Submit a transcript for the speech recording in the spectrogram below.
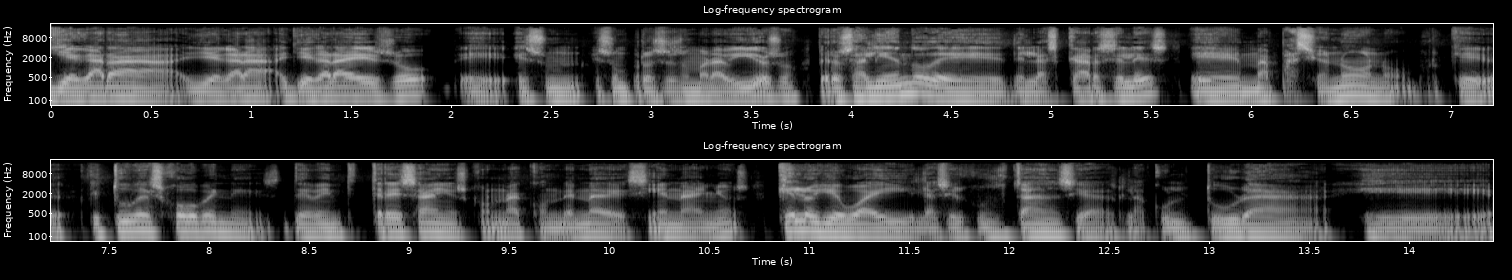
llegar, a, llegar, a, llegar a eso eh, es, un, es un proceso maravilloso. Pero saliendo de, las cárceles eh, me apasionó, ¿no? Porque que tú ves jóvenes de 23 años con una condena de 100 años, ¿qué lo llevó ahí? Las circunstancias, la cultura, eh,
